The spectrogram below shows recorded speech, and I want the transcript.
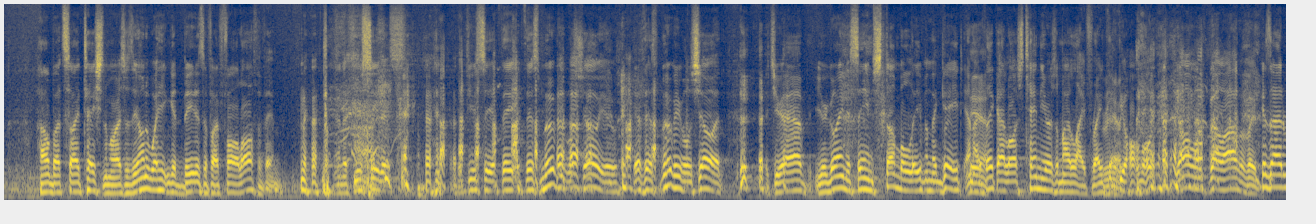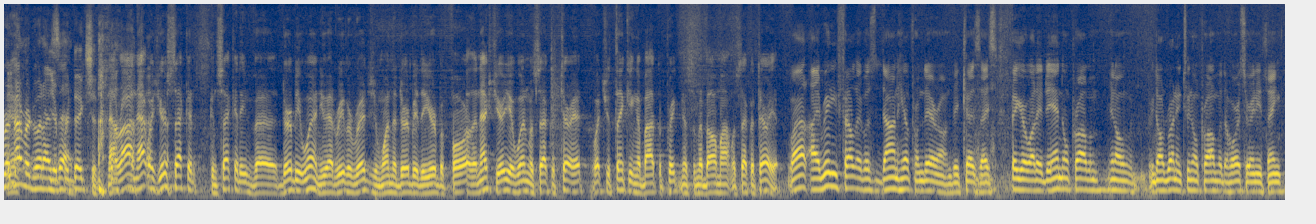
how about Citation tomorrow? I says, the only way he can get beat is if I fall off of him. and if you see this, if you see if they if this movie will show you, if this movie will show it, that you have, you're going to see him stumble leaving the gate, and I think I lost 10 years of my life right there. You almost, you almost fell off of it. Because I had remembered what I Your said. Your prediction. Now, Ron, that was your second consecutive uh, Derby win. You had Riva Ridge and won the Derby the year before. The next year, you win with Secretariat. What's your thinking about the Preakness and the Belmont with Secretariat? Well, I really felt it was downhill from there on because I figure, well, at the end, no problem. You know, we don't run into no problem with the horse or anything.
